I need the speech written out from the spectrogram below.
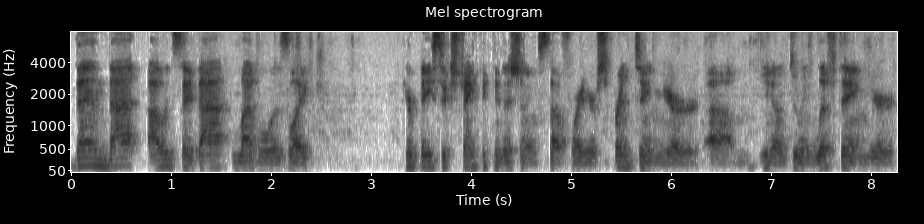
then that, I would say that level is like your basic strength and conditioning stuff where you're sprinting, you're, um, you know, doing lifting, you're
